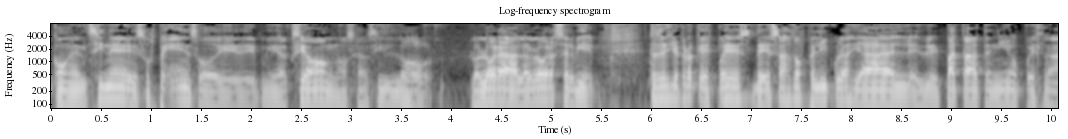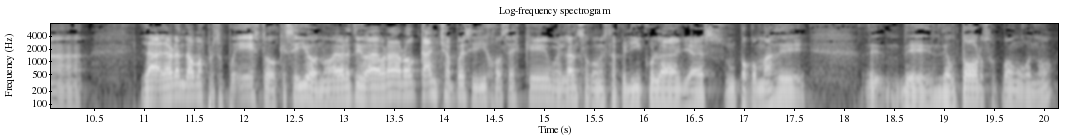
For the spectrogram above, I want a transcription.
con el cine de suspenso, de, de medio acción, ¿no? O sea, sí lo, lo logra, lo logra hacer bien. Entonces yo creo que después de esas dos películas ya el, el- el pata ha tenido pues la, la, le habrán dado más presupuesto, o qué sé yo, ¿no? Habrá, tenido- habrá agarrado cancha pues y dijo, ¿sabes qué? Me lanzo con esta película, ya es un poco más de, de, de- de autor, supongo, ¿no?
